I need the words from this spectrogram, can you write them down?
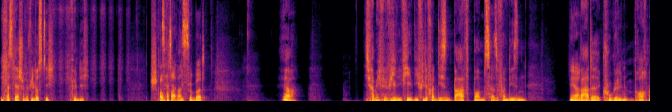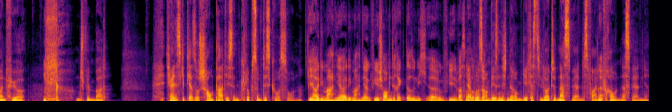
Das wäre schon irgendwie lustig, finde ich. Schaumbad. Schwimmbad. Ja. Ich frage mich, wie, viel, wie, viel, wie viele von diesen Bath Bombs, also von diesen Ja. Badekugeln braucht man für ein Schwimmbad. Ich meine, es gibt ja so Schaumpartys in Clubs und Discos so, ne? Ja, die machen ja, die machen ja irgendwie Schaum direkt, also nicht äh, irgendwie in Wasser. Ja, wo es auch im Wesentlichen darum geht, dass die Leute nass werden, dass vor allem Ja. die Frauen nass werden, ja.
